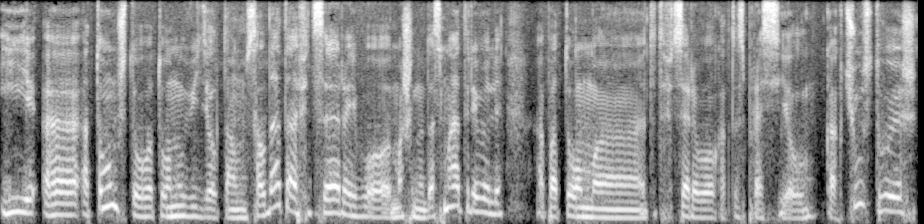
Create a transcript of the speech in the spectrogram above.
и э, о том, что вот он увидел там солдата-офицера, его машину досматривали, а потом э, этот офицер его как-то спросил, как чувствуешь,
